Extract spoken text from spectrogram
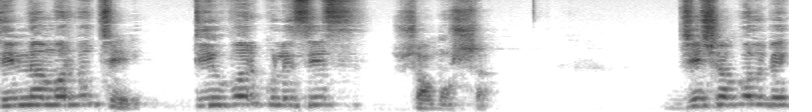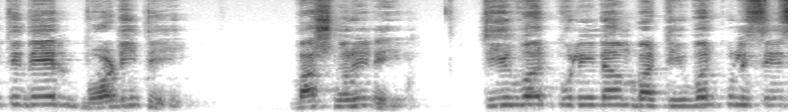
তিন নম্বর হচ্ছে টিউবারকুলিসিস সমস্যা। যে সকল ব্যক্তিদের বডিতে বা শরীরে টিউবারকুলিনাম বা টিউবারকুলিসিস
